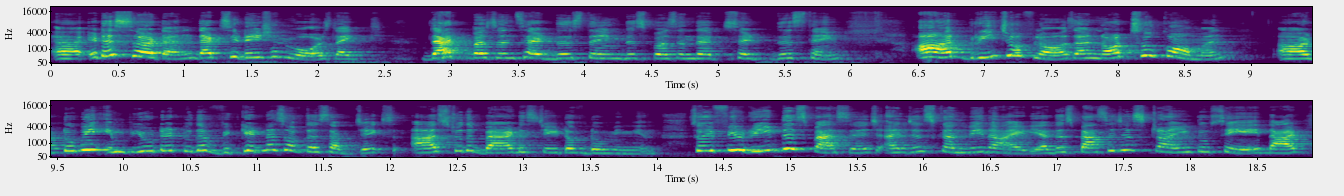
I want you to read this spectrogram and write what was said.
uh, it is certain that sedation wars like that person said this thing this person that said this thing are breach of laws are not so common uh, to be imputed to the wickedness of the subjects as to the bad state of dominion. So if you read this passage, I'll just convey the idea. This passage is trying to say that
